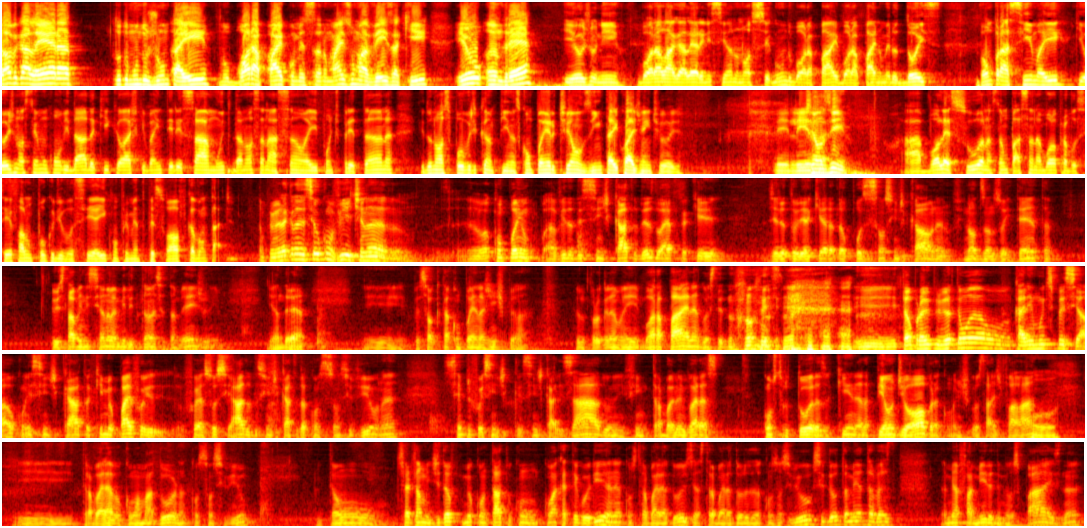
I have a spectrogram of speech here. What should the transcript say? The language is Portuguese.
Salve galera, todo mundo junto aí no Bora Pai, começando mais uma vez aqui. Eu, André. E eu, Juninho. Bora lá, galera, iniciando o nosso segundo Bora Pai, Bora Pai número 2. Vamos pra cima aí, que hoje nós temos um convidado aqui que eu acho que vai interessar muito da nossa nação aí, Ponte Pretana, e do nosso povo de Campinas. Companheiro Tiãozinho tá aí com a gente hoje. Beleza. Tiãozinho, a bola é sua, nós estamos passando a bola para você. Fala um pouco de você aí, cumprimento pessoal, fica à vontade. Primeiro agradecer o convite, né? Eu acompanho a vida desse sindicato desde a época que a diretoria aqui era da oposição sindical, né? No final dos anos 80. Eu estava iniciando a minha militância também, Juninho e André. E o pessoal que está acompanhando a gente pela, pelo programa aí, Bora Pai, né? Gostei do nome. e, então, para mim, primeiro tem um, um carinho muito especial com esse sindicato aqui. Meu pai foi, foi associado do Sindicato da Construção Civil, né? Sempre foi sindicalizado, enfim, trabalhou em várias construtoras aqui, né? Era peão de obra, como a gente gostava de falar. Oh. E trabalhava como amador na construção civil. Então, de certa medida, meu contato com, com a categoria, né, com os trabalhadores e as trabalhadoras da construção civil, se deu também através da minha família, dos meus pais, né?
